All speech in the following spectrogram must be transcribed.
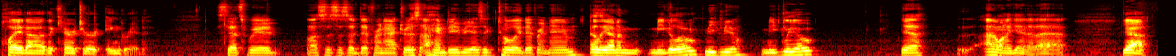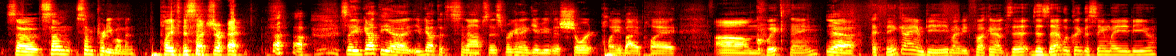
Played uh, the character Ingrid. See, that's weird. Unless this is a different actress. IMDb has a totally different name. Eliana Miglio. Miglio. Miglio. Yeah. I don't want to get into that. Yeah. So some some pretty woman played this usherette. so you've got the uh, you've got the synopsis. We're gonna give you the short play by play. Um, Quick thing. yeah. I think IMDb might be fucking up. Cause that, does that look like the same lady to you?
